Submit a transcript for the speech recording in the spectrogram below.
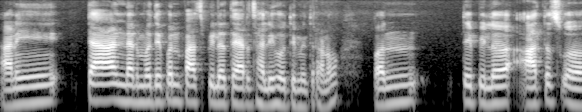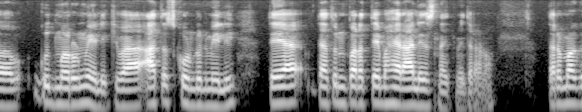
आणि त्या अंड्यांमध्ये पण पाच पिलं तयार झाली होती मित्रांनो. पण ते पिलं आतच गुदमरून मेली किंवा आतच कोंडून मेली. ते त्यातून परत ते बाहेर आलेच नाहीत मित्रांनो. तर मग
